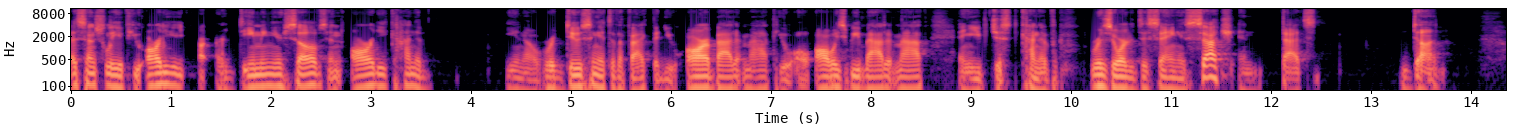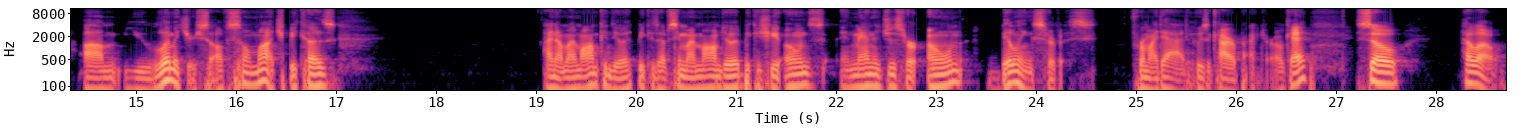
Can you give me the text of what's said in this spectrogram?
essentially if you already are deeming yourselves and already kind of you know, reducing it to the fact that you are bad at math, you will always be bad at math, and you've just kind of resorted to saying as such, and that's done. Um, you limit yourself so much because I know my mom can do it because I've seen my mom do it because she owns and manages her own billing service for my dad, who's a chiropractor. Okay. So, hello,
